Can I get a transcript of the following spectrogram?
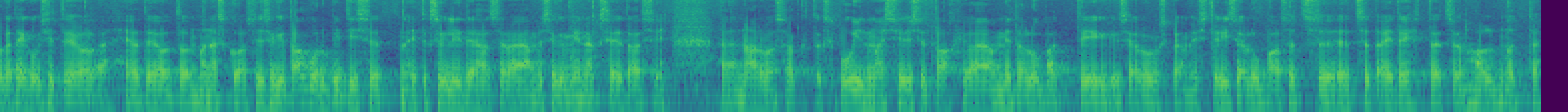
aga tegusid ei ole ja teod on mõnes kohas isegi tagurpidised, näiteks õlitehase rajamisega minnakse edasi. Narvas hakatakse puid massi massiliselt ahju ajama, mida lubati, sealhulgas peaminister ise lubas, et see, et seda ei tehta, et see on halb mõte.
